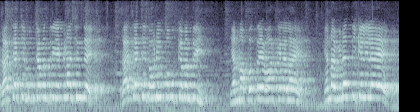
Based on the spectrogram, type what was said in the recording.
राज्याचे मुख्यमंत्री एकनाथ शिंदे राज्याचे दोन्ही उपमुख्यमंत्री यांना पत्रव्यवहार केलेला आहे. यांना विनंती केलेली आहे.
